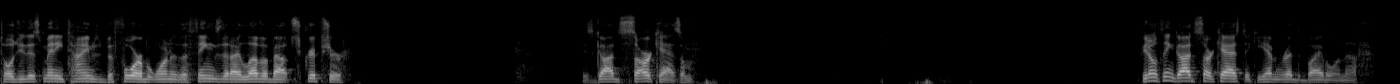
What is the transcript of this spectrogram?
Told you this many times before, but one of the things that I love about Scripture is God's sarcasm. If you don't think God's sarcastic, you haven't read the Bible enough.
